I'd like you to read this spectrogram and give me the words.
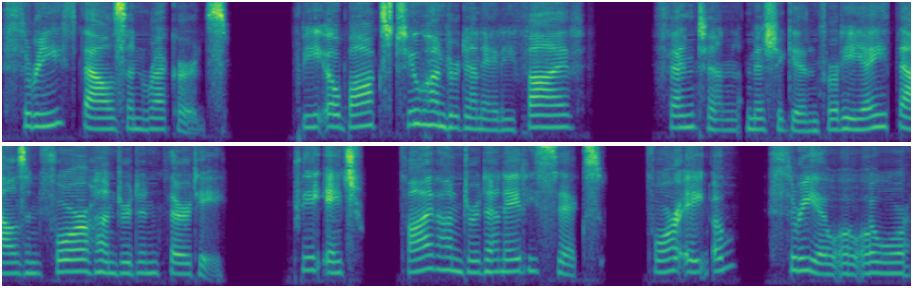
3000 Records P.O. Box 285 Fenton, Michigan 48430 PH 586 480 3000 or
